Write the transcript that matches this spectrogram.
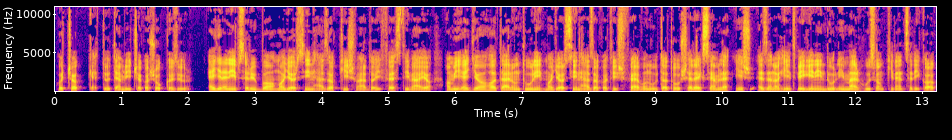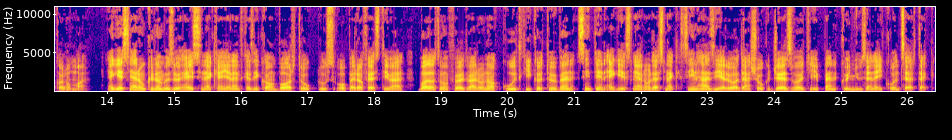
hogy csak kettőt említsek a sok közül. Egyre népszerűbb a Magyar Színházak Kisvárdai Fesztiválja, ami egy a határon túli magyar színházakat is felvonultató seregszemle, és ezen a hétvégén indul immár 29. alkalommal. Egész nyáron különböző helyszíneken jelentkezik a Bartók Plus Opera Fesztivál. Balatonföldváron a Kult kikötőben szintén egész nyáron lesznek színházi előadások, jazz vagy éppen könnyű zenei koncertek.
